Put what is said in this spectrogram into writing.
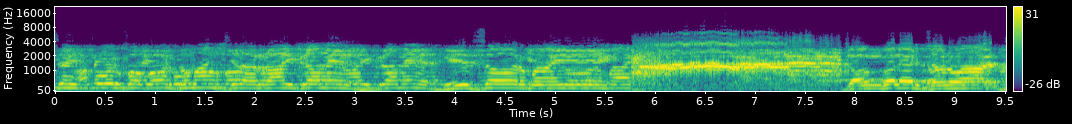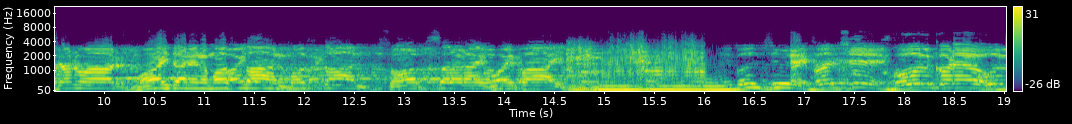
সেই পূর্ব বর্ধমান জেলার রায় গ্রামের গ্রামের কিশোর মাইক জঙ্গলের জানোয়ার জানোয়ার। ময়দানের মস্তান মস্তান। সব সারারাই ভয় পায়। বলছি বলছি ভুল করেও ভুল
